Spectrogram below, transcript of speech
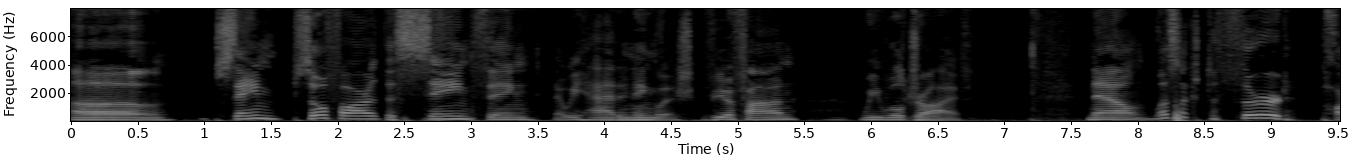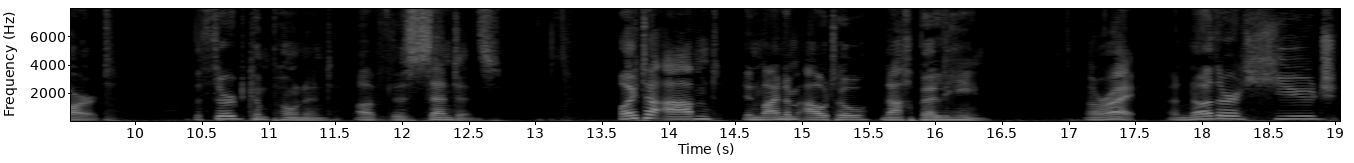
Uh, same so far the same thing that we had in English. Wir fahren, we will drive. Now let's look at the third part the third component of this sentence. Heute Abend in meinem Auto nach Berlin. All right, another huge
